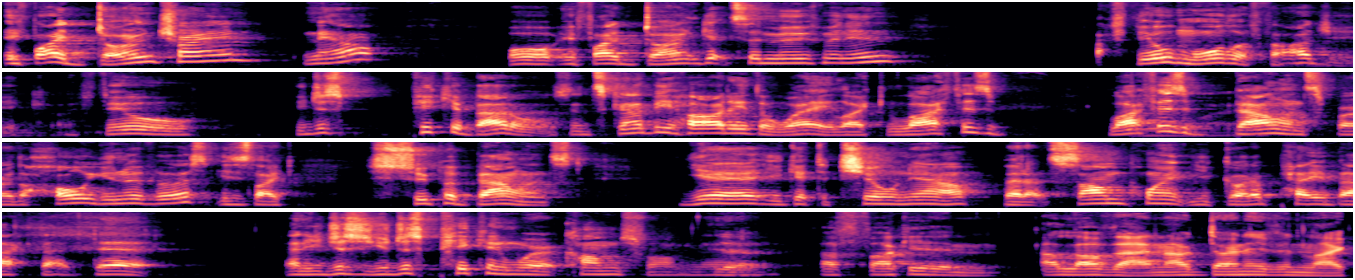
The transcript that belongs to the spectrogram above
if I don't train now or if I don't get some movement in, I feel more lethargic. I feel you just pick your battles. It's gonna be hard either way. Like life is life is balanced, bro. The whole universe is like super balanced. Yeah, you get to chill now, but at some point you gotta pay back that debt. And you just you're just picking where it comes from, man. Yeah, I fucking I love that, and I don't even like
